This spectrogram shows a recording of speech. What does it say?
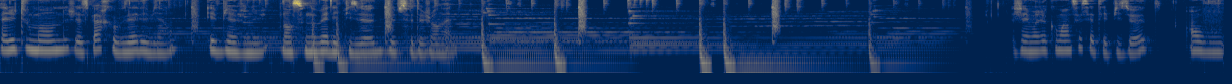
Salut tout le monde, j'espère que vous allez bien et bienvenue dans ce nouvel épisode de Pseudo Journal. J'aimerais commencer cet épisode en vous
